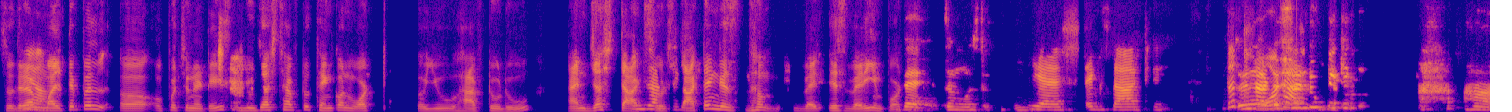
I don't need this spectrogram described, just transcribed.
So there yeah. are multiple uh, opportunities. You just have to think on what uh, you have to do and just start. Exactly. So starting is the very is very important. The, the most yes, exactly. The so in addition to picking, uh,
